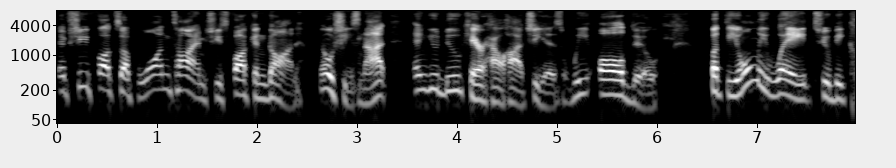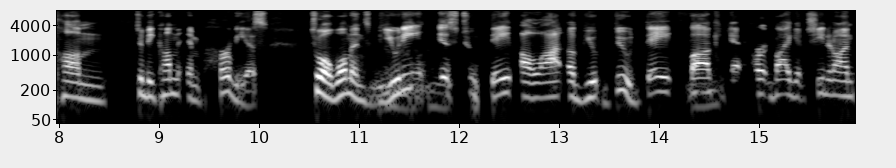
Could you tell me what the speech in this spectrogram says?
If she fucks up one time, she's fucking gone. No, she's not. And you do care how hot she is. We all do. But the only way to become to become impervious to a woman's beauty mm-hmm. is to date a lot of beauty. Dude, date, fuck, mm-hmm. get hurt by, get cheated on,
